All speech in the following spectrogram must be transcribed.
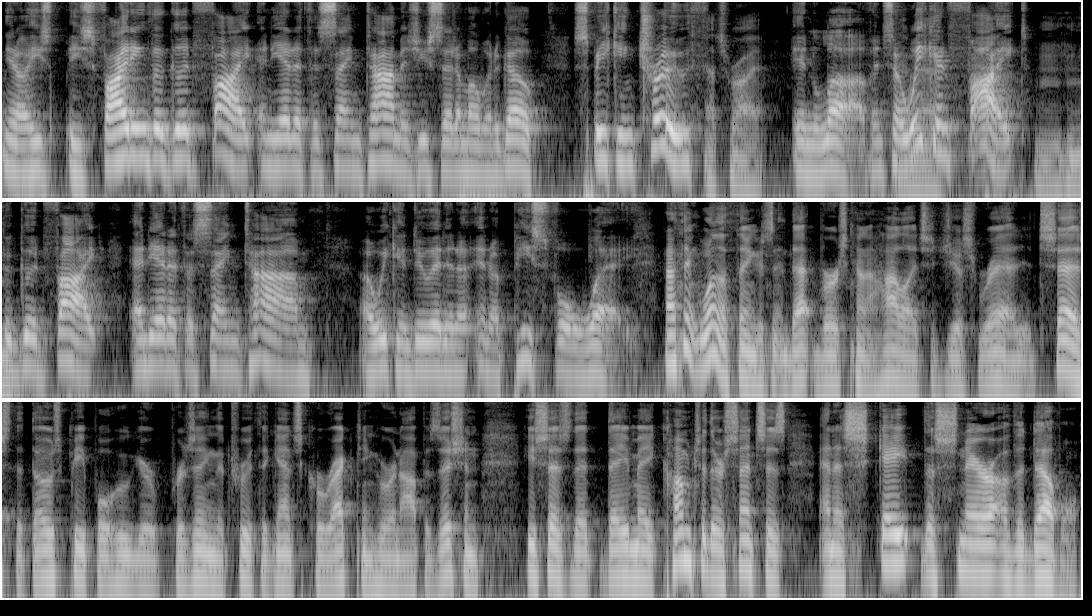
you know, he's he's fighting the good fight, and yet at the same time, as you said a moment ago, speaking truth That's right. in love. And so we can fight the good fight, and yet at the same time, uh, we can do it in a in a peaceful way. And I think one of the things that that verse kind of highlights that you just read, it says that those people who you're presenting the truth against, correcting, who are in opposition, he says that they may come to their senses and escape the snare of the devil.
